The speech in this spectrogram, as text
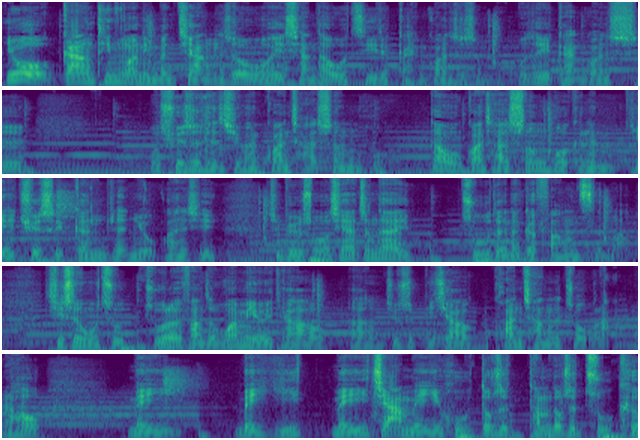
因为我刚刚听完你们讲的时候，我会想到我自己的感官是什么。我自己感官是，我确实很喜欢观察生活，但我观察生活可能也确实跟人有关系。就比如说我现在正在租的那个房子嘛，其实我租租那个房子外面有一条呃，就是比较宽敞的走廊，然后每每一每一家每一户都是他们都是租客，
